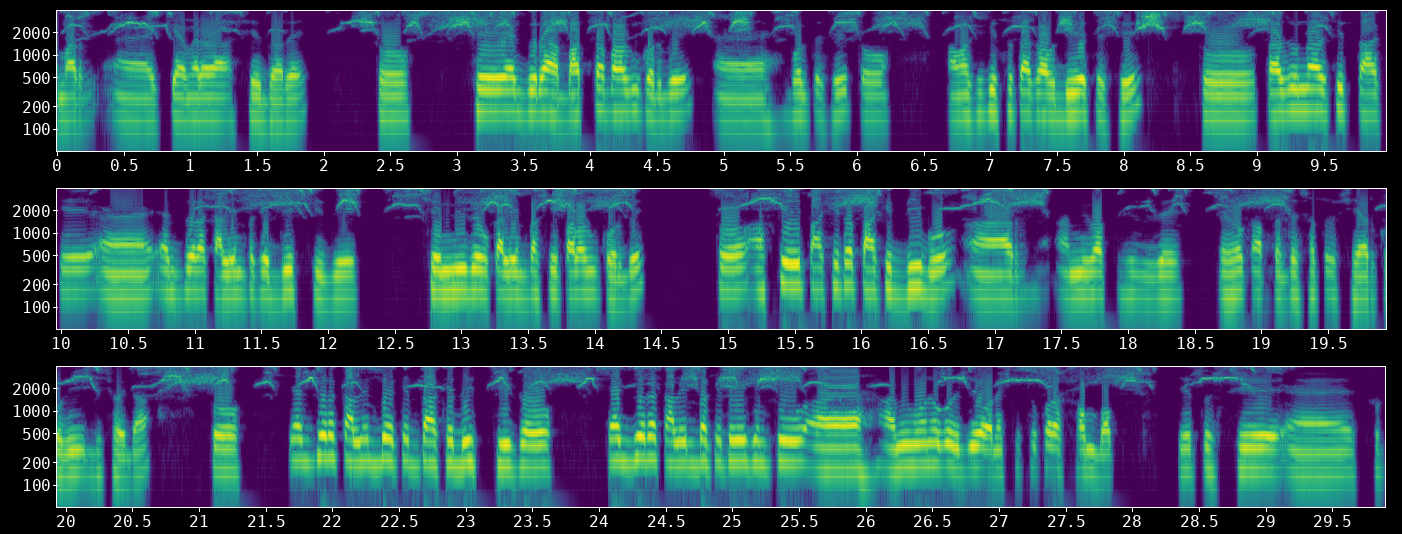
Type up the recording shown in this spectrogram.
আমার ক্যামেরা সে ধরে। তো সে এক জোড়া বাচ্চা পালন করবে বলতেছে, তো আমাকে কিছু টাকাও দিয়েছে সে। তো তার জন্য আর কি তাকে এক জোড়া কালিম পাখি দিচ্ছি যে সে নিজেও কালিম পাখি পালন করবে। তো আজকে এই পাখিটা তাকে দিব, আর আমি ভাবতেছি যে যাই হোক আপনাদের সাথে শেয়ার করি বিষয়টা। তো এক জোড়া পাখি তাকে দিচ্ছি, তো এক জোড়া কালিম পাখি থেকে কিন্তু আমি মনে করি যে অনেক কিছু করা সম্ভব। যেহেতু সে ছোট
